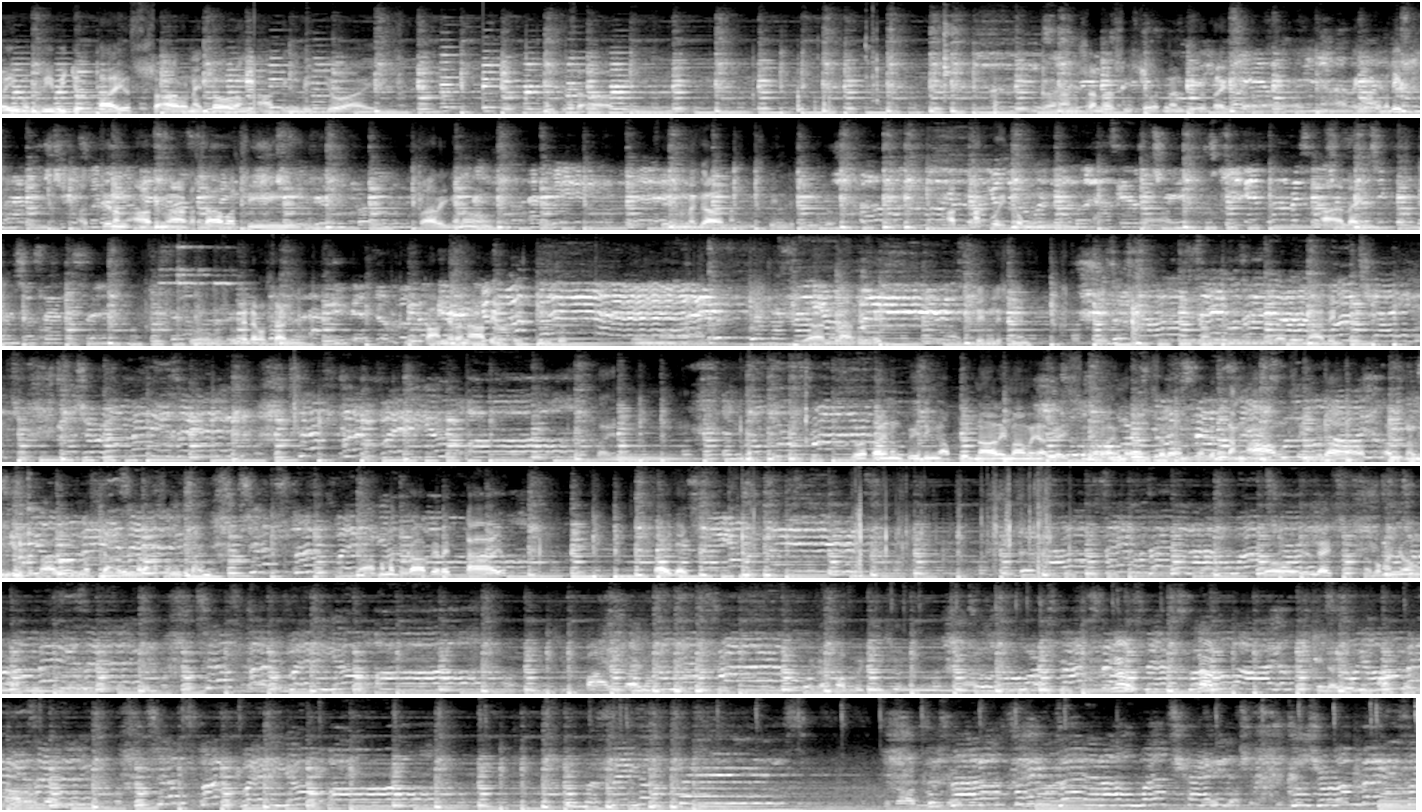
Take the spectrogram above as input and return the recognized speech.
Okay, magbibideo tayo sa araw na ito. Ang ating video ay dito sa ating namin San Narciso at nandito tayo sa aking kapatid. At yun ang ating mga kasama si paring ano siya yung nag ng stainless dito. At ako itong uh, aalign. Maganda kung saan. Yung camera natin, ay dito. Yung mga, yan natin guys. Yung stainless yan. Yun ang gagawin natin. Tayo ng, gawa tayo ng pwedeng upload natin mamaya guys. Maraming maraming salamat. Magandang hapon sa inyo lahat. At nandito tayo. Masyadong malakas ang sound. Mag-copyright tayo. Tayo guys. So, yun guys. Abangan nyo ang ang paano There's not a thing that I will change. Cause you're amazing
